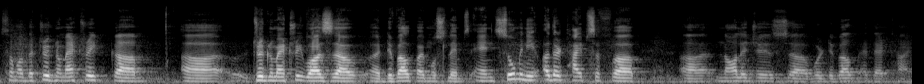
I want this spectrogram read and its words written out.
some of the trigonometric uh, uh, trigonometry was uh, developed by Muslims, and so many other types of knowledges were developed at that time.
